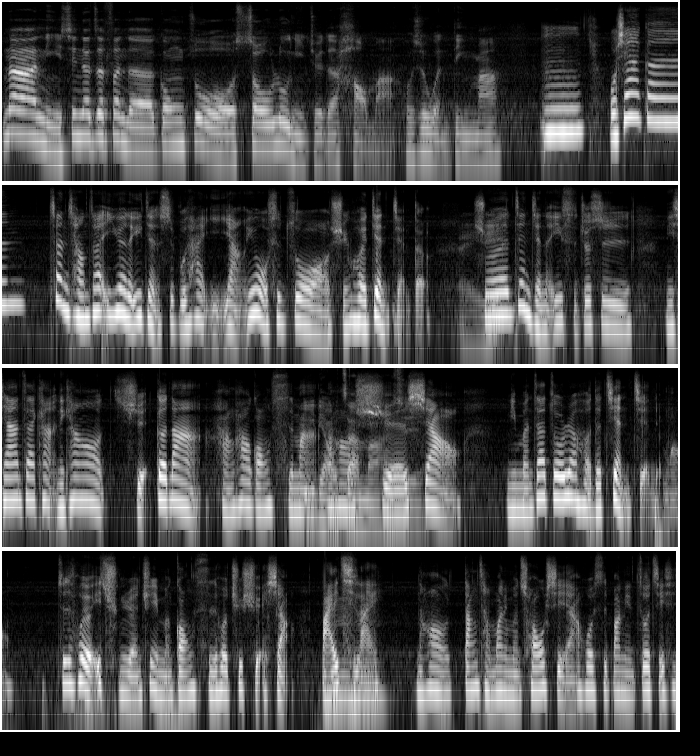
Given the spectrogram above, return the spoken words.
那你现在这份的工作收入你觉得好吗？或是稳定吗？嗯，我现在跟正常在医院的医检师不太一样，因为我是做巡回健检的。哎巡回健检的意思就是，你现在在看，你看到学各大航号公司嘛然后学校，你们在做任何的健检有吗？就是会有一群人去你们公司或去学校摆起来，嗯然后当场帮你们抽血啊，或是帮你做这些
